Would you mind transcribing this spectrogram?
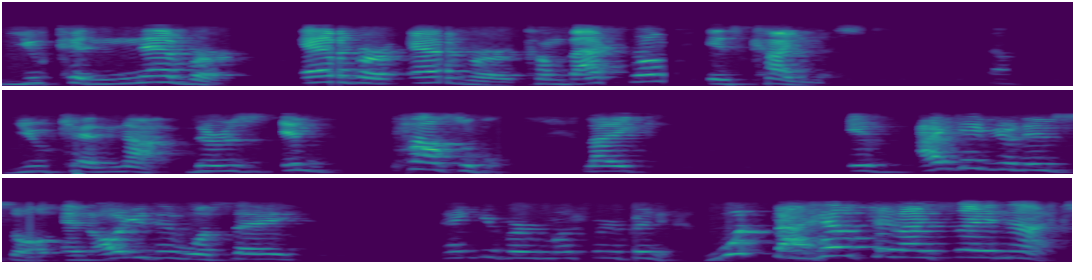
you can never, ever, ever come back from is kindness. No. You cannot. There's impossible. Like, if I gave you an insult and all you did was say, "Thank you very much for your opinion," what the hell can I say next?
